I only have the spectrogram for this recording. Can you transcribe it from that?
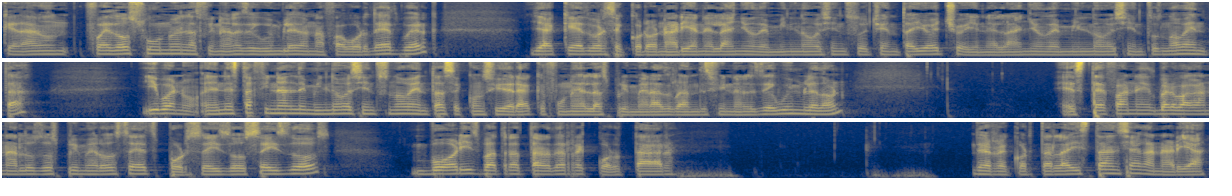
quedaron fue 2-1 en las finales de Wimbledon a favor de Edberg ya que Edward se coronaría en el año de 1988 y en el año de 1990. Y bueno, en esta final de 1990 se considera que fue una de las primeras grandes finales de Wimbledon. Stefan Edberg va a ganar los dos primeros sets por 6-2, 6-2. Boris va a tratar de recortar de recortar la distancia, ganaría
